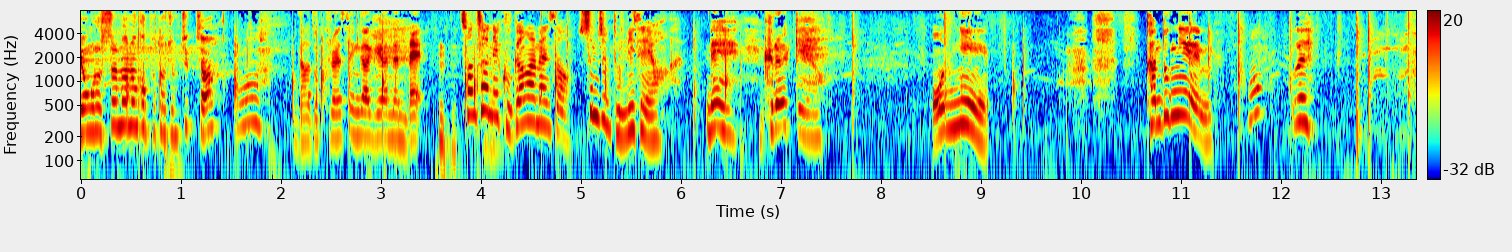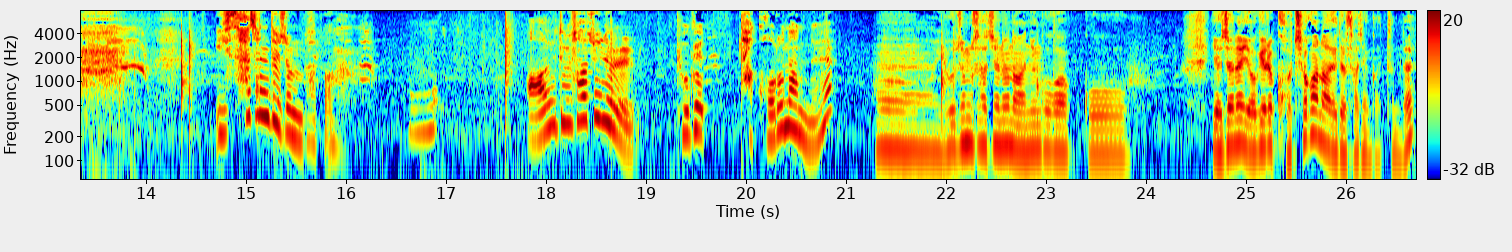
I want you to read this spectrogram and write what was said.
배경으로 쓸만한 것부터 좀 찍자. 어, 나도 그럴 생각이었는데. 천천히 구경하면서 숨 좀 돌리세요. 네, 그럴게요. 언니, 감독님. 어? 왜? 이 사진들 좀 봐봐. 어, 아이들 사진을 벽에 다 걸어놨네? 어, 요즘 사진은 아닌 것 같고 예전에 여기를 거쳐간 아이들 사진 같은데?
